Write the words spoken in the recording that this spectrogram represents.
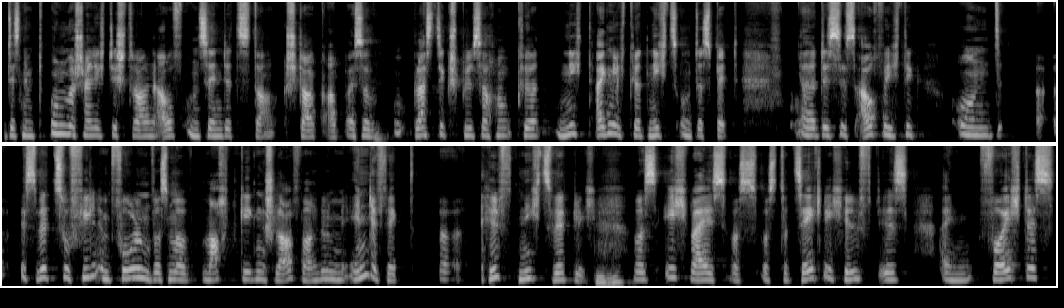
das nimmt unwahrscheinlich die Strahlen auf und sendet es da stark ab. Also mhm. Plastikspielsachen gehört nicht, eigentlich gehört nichts unter das Bett. Äh, das ist auch wichtig. Und äh, es wird so viel empfohlen, was man macht gegen Schlafwandel. Im Endeffekt äh, hilft nichts wirklich. Mhm. Was ich weiß, was, was tatsächlich hilft, ist ein feuchtes,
